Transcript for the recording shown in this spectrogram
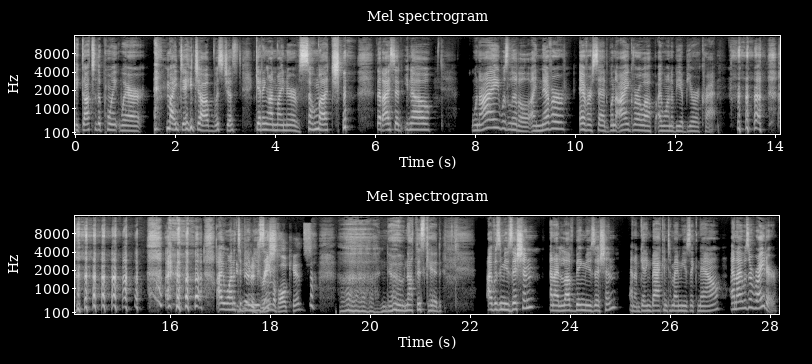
it got to the point where my day job was just getting on my nerves so much that I said, you know, when I was little, I never ever said, when I grow up, I want to be a bureaucrat. I wanted to Isn't be a a musician. dream of all kids? Uh, no, not this kid. I was a musician and I love being a musician and I'm getting back into my music now. And I was a writer.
